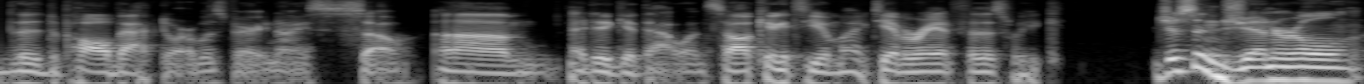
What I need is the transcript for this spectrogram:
the DePaul backdoor was very nice. So um, I did get that one. So I'll kick it to you, Mike. Do you have a rant for this week? Just in general,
